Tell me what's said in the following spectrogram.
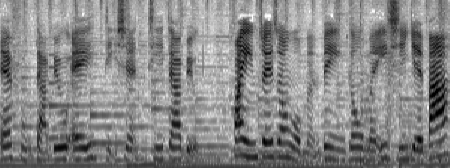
FWA 底线 TW，欢迎追踪我们，并跟我们一起野吧。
